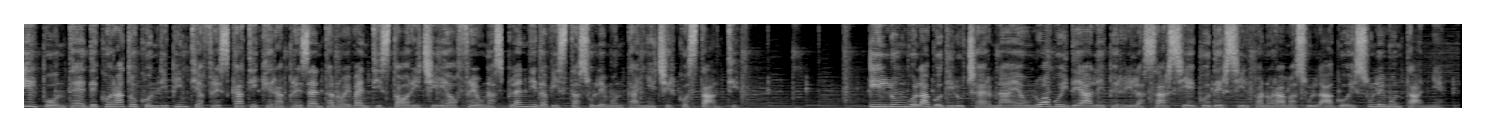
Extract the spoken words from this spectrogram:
Il ponte è decorato con dipinti affrescati che rappresentano eventi storici e offre una splendida vista sulle montagne circostanti. Il lungo lago di Lucerna è un luogo ideale per rilassarsi e godersi il panorama sul lago e sulle montagne.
